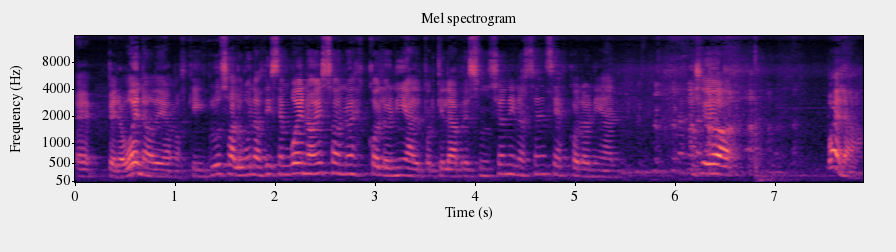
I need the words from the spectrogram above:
Eh, pero bueno, digamos que incluso algunos dicen, bueno, eso no es colonial, porque la presunción de inocencia es colonial. yo digo, bueno,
